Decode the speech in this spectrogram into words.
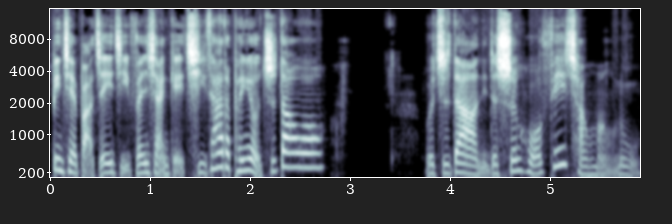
并且把这一集分享给其他的朋友知道哦。我知道你的生活非常忙碌，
